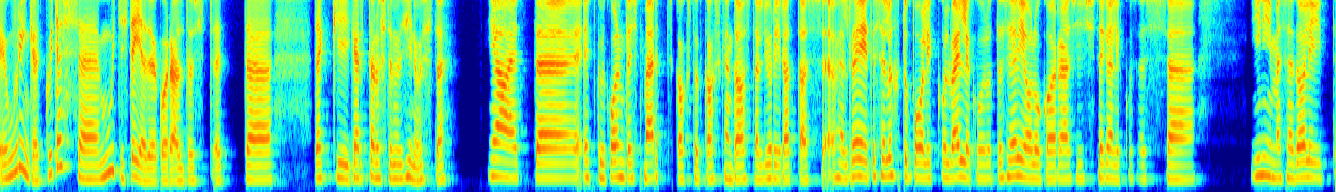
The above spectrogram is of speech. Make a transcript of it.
ja uuringi, et kuidas see muutis teie töökorraldust, et äkki Kärt, alustame sinust ja et, et kui kolmteist märts kaks tuhat kakskümmend aastal Jüri Ratas ühel reedesel õhtupoolikul välja kuulutas eriolukorra, siis tegelikkuses äh, inimesed olid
